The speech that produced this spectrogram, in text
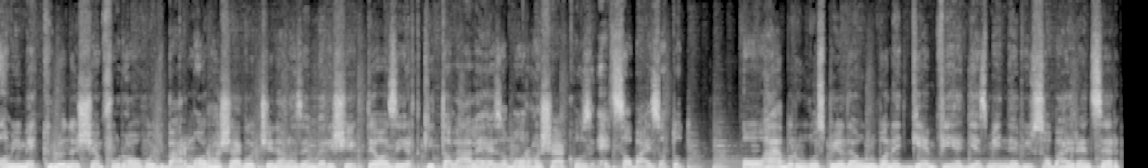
Ami meg különösen fura, hogy bár marhaságot csinál az emberiség, de azért kitalál ehhez a marhasághoz egy szabályzatot. A háborúhoz például van egy Genfi Egyezmény nevű szabályrendszer,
